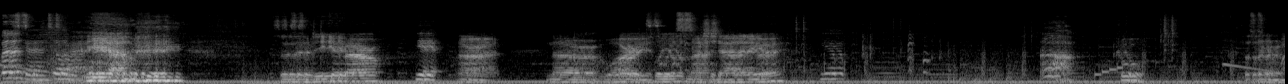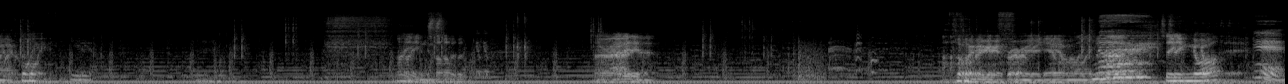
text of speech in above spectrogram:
First go. It's alright. yeah. so is it a DK barrel? Yeah. Alright. No worries. Well, you'll smash it out anyway. Yep. Ah, cool. So that's where I got my coin. Yeah. Oh, you can stop it. Alrighty then. I thought we were going to throw me again. I'm like, No. So you can go up there. Yeah.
